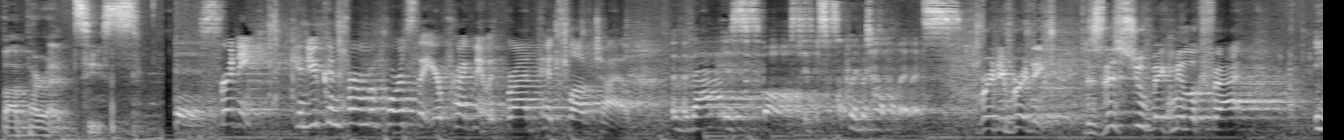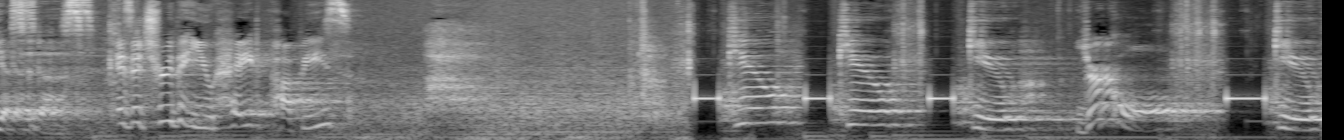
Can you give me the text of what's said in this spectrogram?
paparazzis. Brittany, can you confirm reports that you're pregnant with Brad Pitt's love child? That is false. It's quintuplets. Brittany, Brittany, does this suit make me look fat? Yes, it does. Is it true that you hate puppies? F you, F you, F you. You're cool. F you.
